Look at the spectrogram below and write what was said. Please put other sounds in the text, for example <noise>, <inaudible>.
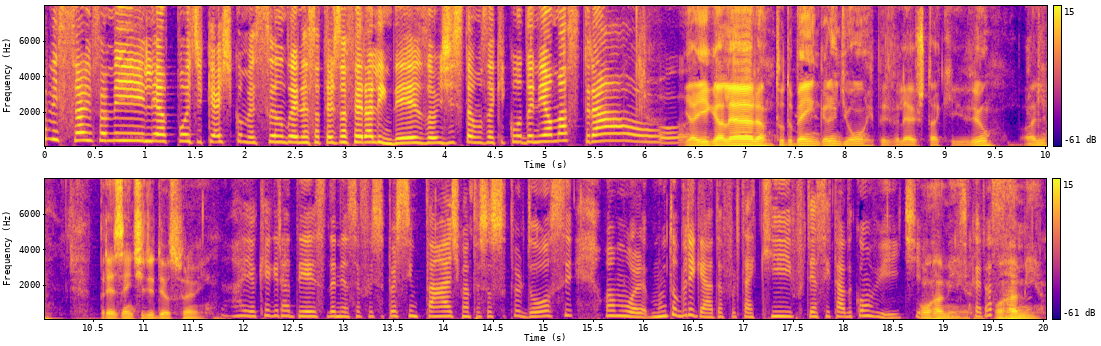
Salve, salve família! Podcast começando aí nessa terça-feira lindeza. Hoje estamos aqui com o Daniel Mastral. E aí, galera, tudo bem? Grande honra e privilégio estar aqui, viu? Olha, presente de Deus para mim. Ai, eu que agradeço, Daniel. Você foi super simpático, uma pessoa super doce. Amor, muito obrigada por estar aqui, por ter aceitado o convite. Honra minha. Honra minha.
